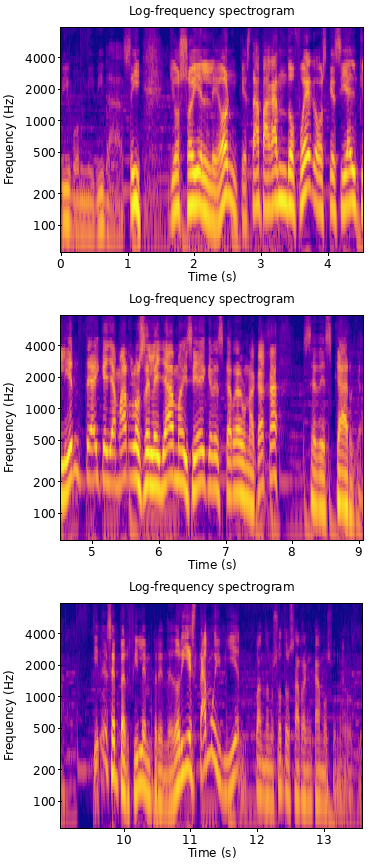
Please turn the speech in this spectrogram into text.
vivo mi vida así. Yo soy el león que está apagando fuegos, que si el cliente hay que llamarlo, se le llama y si hay que descargar una caja, se descarga. Tiene ese perfil emprendedor y está muy bien cuando nosotros arrancamos un negocio.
